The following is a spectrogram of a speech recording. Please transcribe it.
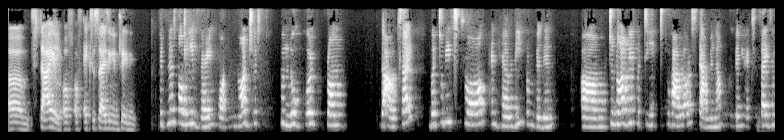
um, style of, of exercising and training? Fitness for me is very important, not just to look good from the outside, but to be strong and healthy from within, um, to not be fatigued, to have a lot of stamina. Because when you exercise, you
